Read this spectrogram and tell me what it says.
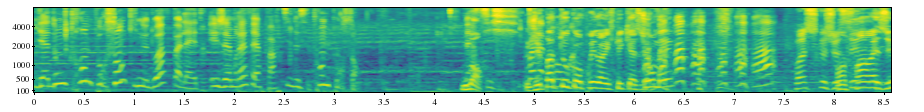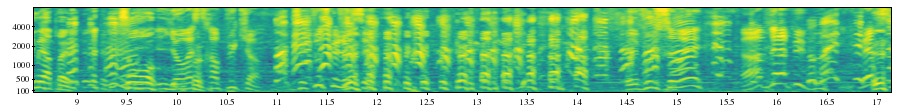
il y a donc 30% qui ne doivent pas l'être. Et j'aimerais faire partie de ces 30%. Bon, j'ai pas tout moi. compris dans l'explication, mais Moi, ce que je on sais, fera un résumé après. Sans- il en restera plus qu'un. C'est tout ce que je sais. Et vous le saurez après la pub. Merci.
